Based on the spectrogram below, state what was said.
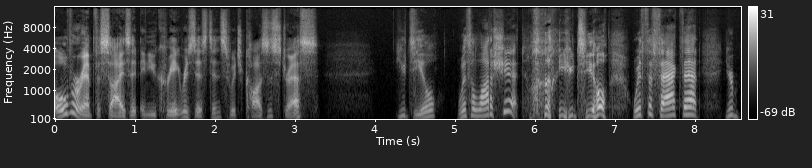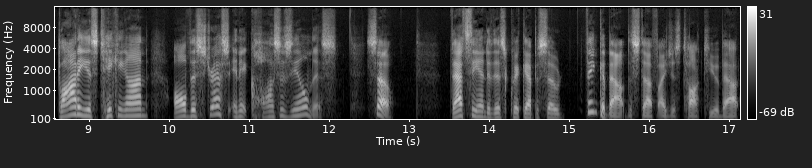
overemphasize it and you create resistance, which causes stress, you deal with a lot of shit. you deal with the fact that your body is taking on all this stress and it causes illness. So, that's the end of this quick episode. think about the stuff I just talked to you about.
